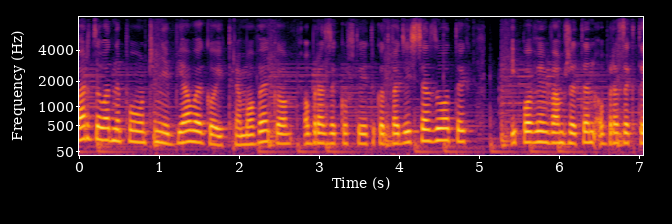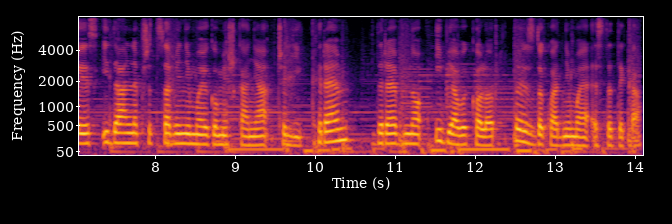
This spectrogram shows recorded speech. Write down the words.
Bardzo ładne połączenie białego i kremowego. Obrazek kosztuje tylko 20 zł. I powiem Wam, że ten obrazek to jest idealne przedstawienie mojego mieszkania, czyli krem, drewno i biały kolor. To jest dokładnie moja estetyka.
